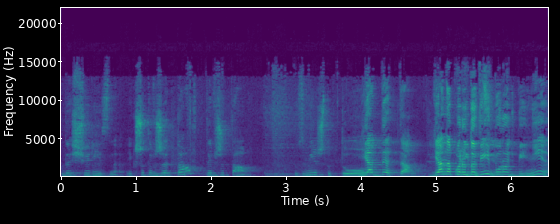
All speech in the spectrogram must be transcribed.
дещо різне. Якщо ти вже там, ти вже там. Розумієш? Тобто Я де там? Я на передовій боротьбі. Ні,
